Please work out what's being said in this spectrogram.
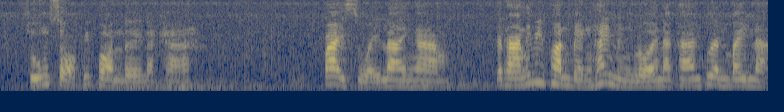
ๆ สูงศอกพี่พรเลยนะคะ ป้ายสวยลายงาม กระถางนี้พี่พรแบ่งให้หนึ่งร้อยนะคะ เพื่อนใบหนา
